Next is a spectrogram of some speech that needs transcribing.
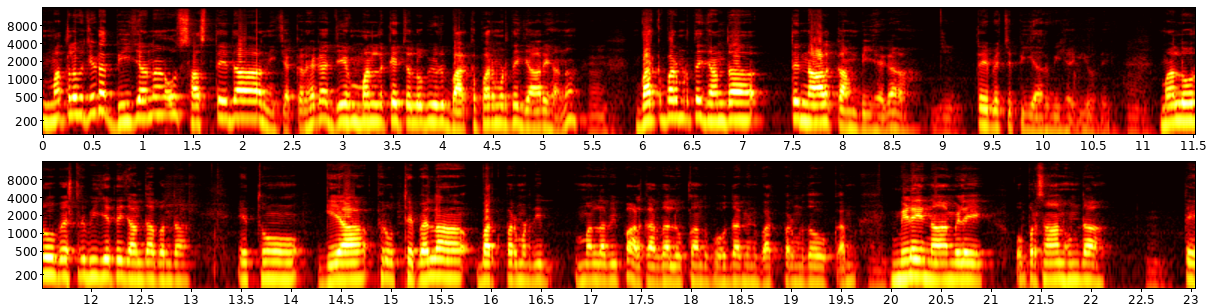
ਮਤਲਬ ਜਿਹੜਾ ਵੀਜ਼ਾ ਨਾ ਉਹ ਸਸਤੇ ਦਾ ਨਹੀਂ ਚੱਕਰ ਹੈਗਾ। ਜੇ ਮੰਨ ਕੇ ਚੱਲੋ ਵੀ ਉਹ ਵਰਕ ਪਰਮਿਟ ਤੇ ਜਾ ਰਿਹਾ ਨਾ ਹੂੰ। ਵਰਕ ਪਰਮਿਟ ਤੇ ਜਾਂਦਾ ਤੇ ਨਾਲ ਕੰਮ ਵੀ ਹੈਗਾ। ਜੀ। ਤੇ ਵਿੱਚ ਪੀਆਰ ਵੀ ਹੈਗੀ ਉਹਦੀ। ਮੰਨ ਲਓ ਉਹ ਵੈਸਟਰ ਵੀਜ਼ੇ ਤੇ ਜਾਂਦਾ ਬੰਦਾ ਇੱਥੋਂ ਗਿਆ ਫਿਰ ਉੱਥੇ ਪਹਿਲਾਂ ਵਰਕ ਪਰਮਿਟ ਦੀ ਮੰਨ ਲਾ ਵੀ ਭਾਲ ਕਰਦਾ ਲੋਕਾਂ ਤੋਂ ਪੁੱਛਦਾ ਮੈਨੂੰ ਵਰਕ ਪਰਮਿਟ ਦਾ ਉਹ ਕੰਮ ਮਿਲੇ ਨਾ ਮਿਲੇ ਉਹ ਪਰੇਸ਼ਾਨ ਹੁੰਦਾ। ਤੇ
